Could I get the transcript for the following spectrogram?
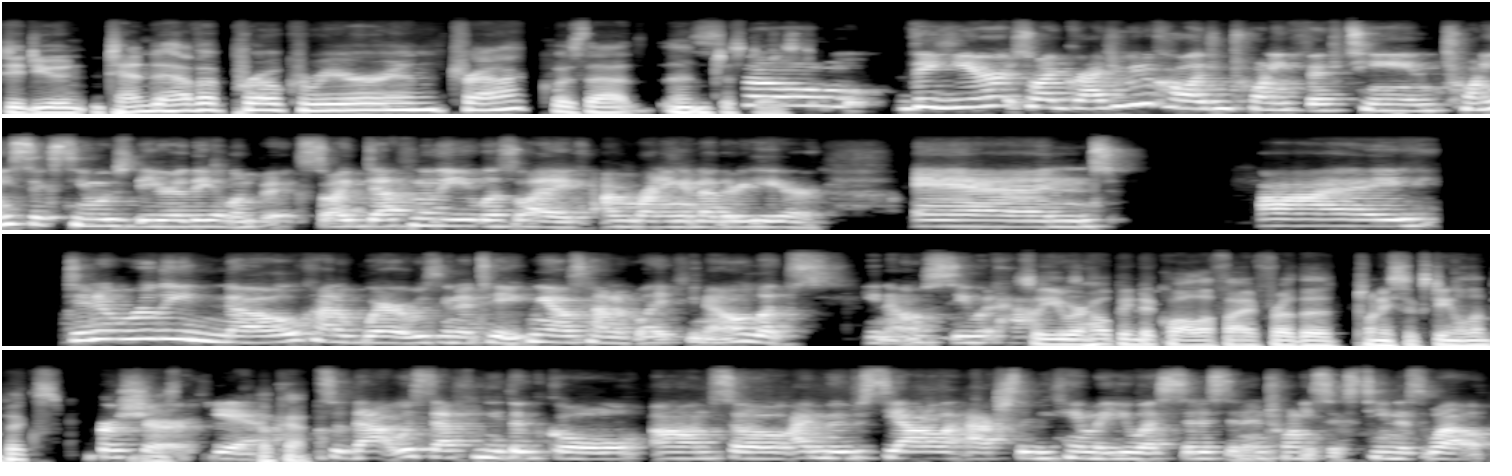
did you intend to have a pro career in track? Was that uh, just so the year? So I graduated college in 2015. 2016 was the year of the Olympics. So I definitely was like, I'm running another year. And I didn't really know kind of where it was going to take me. I was kind of like, you know, let's, you know, see what happens. So you were hoping to qualify for the 2016 Olympics? For sure. Yeah. Okay. So that was definitely the goal. Um, so I moved to Seattle. I actually became a US citizen in 2016 as well.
